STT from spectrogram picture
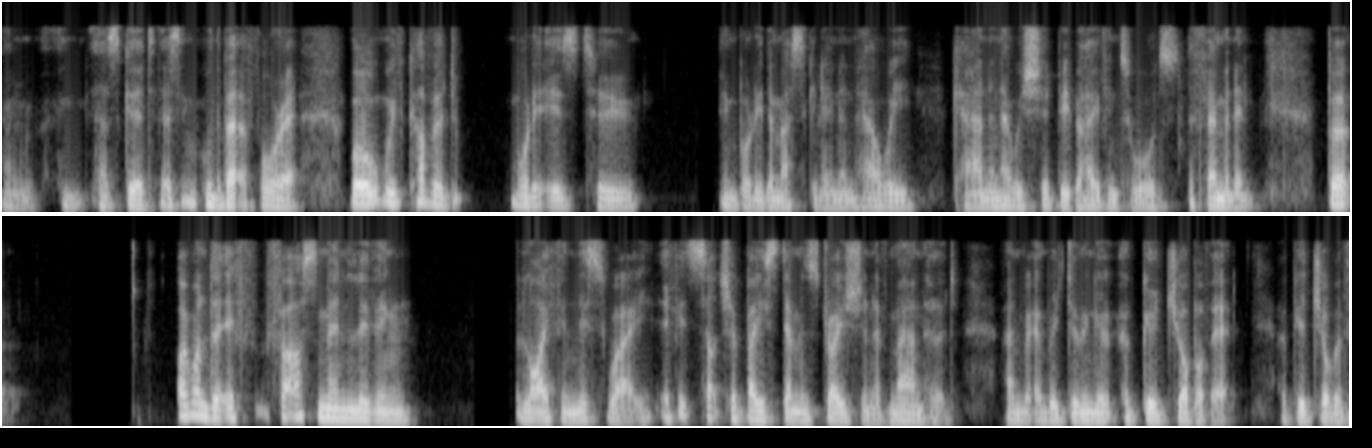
um, that's good. That's all the better for it. Well, we've covered what it is to embody the masculine and how we can and how we should be behaving towards the feminine. But I wonder if for us men living life in this way, if it's such a base demonstration of manhood and, we're doing a, good job of it, a good job of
